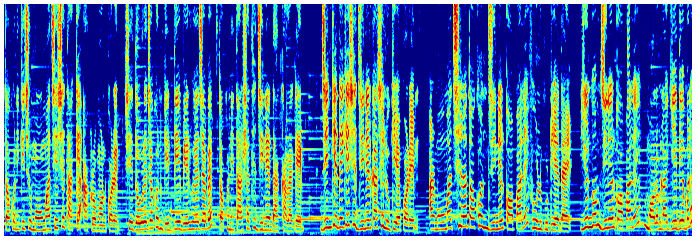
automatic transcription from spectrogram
তখনই কিছু মৌমাছি এসে তাকে আক্রমণ করে। সে দৌড়ে যখন গেট দিয়ে বের হয়ে যাবে, তখনই তার সাথে জিনের ধাক্কা লাগে। জিনকে দেখে সে জিনের কাছে লুকিয়ে পড়ে। আর মৌমাছিরা তখন জিনের কপালে ফুল ফুটিয়ে দেয়। ইউনবম জিনের কপালে মলম লাগিয়ে দিয়ে বলে,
